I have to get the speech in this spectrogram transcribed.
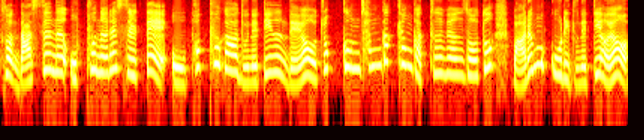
우선 나스는 오픈을 했을 때 어, 퍼프가 눈에 띄는데요. 조금 삼각형 같으면서도 마름모꼴이 눈에 띄어요.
